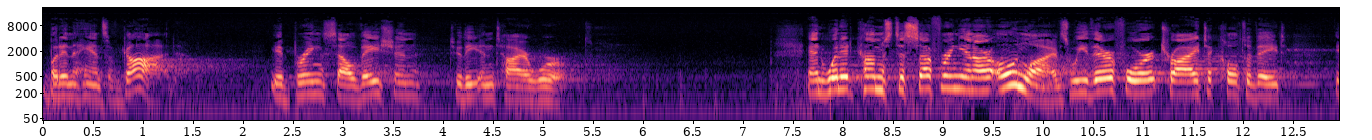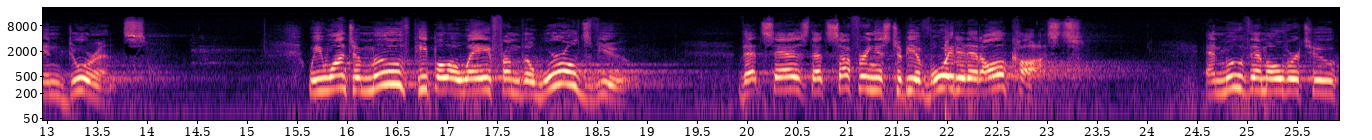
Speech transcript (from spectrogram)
but in the hands of God, it brings salvation to the entire world. And when it comes to suffering in our own lives, we therefore try to cultivate endurance. We want to move people away from the world's view that says that suffering is to be avoided at all costs and move them over to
